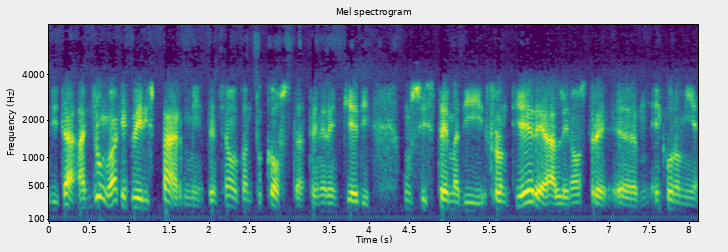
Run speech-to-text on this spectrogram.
comodità. Aggiungo anche quei risparmi. Pensiamo quanto costa tenere in piedi un sistema di frontiere alle nostre eh, economie.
